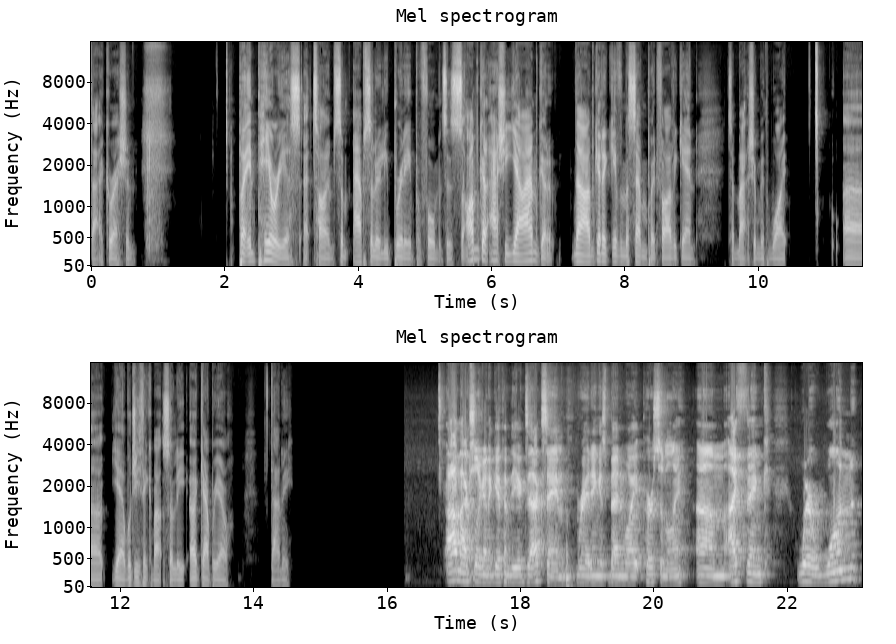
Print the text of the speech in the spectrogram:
that aggression. But imperious at times, some absolutely brilliant performances. So I'm gonna actually, yeah, I am gonna. No, I'm gonna give him a seven point five again to match him with White. Uh, yeah, what do you think about Soli- uh, Gabriel, Danny? I'm actually going to give him the exact same rating as Ben White personally. Um, I think where one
